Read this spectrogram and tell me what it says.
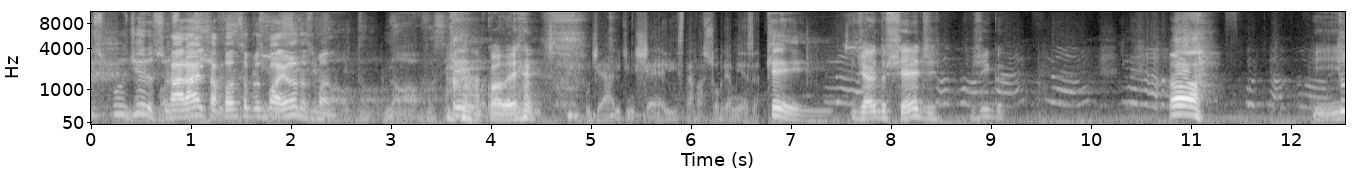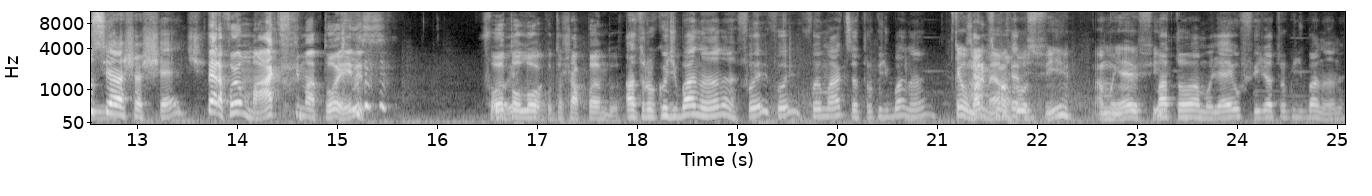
Explodiram, seus Caralho, tá falando sobre os baianos, mano. Novos Ah, qual é? O diário de Michelle estava sobre a mesa. Que Diário do Shed? Giga. Ah, E... tu se acha Shed? Pera, foi o Max que matou eles? Ou eu tô Foi, louco, tô chapando? A troco de banana. Foi, foi. Foi o Max, a troco de banana. Que o Sério Max mesmo? matou os filhos? A mulher e o filho? Matou a mulher e o filho a troco de banana.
